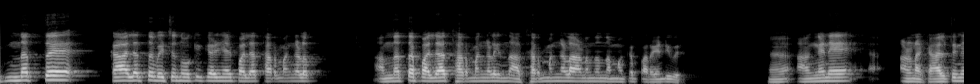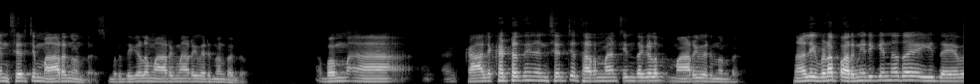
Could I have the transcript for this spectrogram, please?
ഇന്നത്തെ കാലത്ത് വെച്ച് നോക്കിക്കഴിഞ്ഞാൽ പല ധർമ്മങ്ങളും അന്നത്തെ പല ധർമ്മങ്ങളും ഇന്ന് അധർമ്മങ്ങളാണെന്ന് നമുക്ക് പറയേണ്ടി വരും. അങ്ങനെ ആണ്. കാലത്തിനനുസരിച്ച് മാറുന്നുണ്ട്. സ്മൃതികൾ മാറി മാറി വരുന്നുണ്ടല്ലോ. അപ്പം കാലഘട്ടത്തിനനുസരിച്ച് ധർമ്മചിന്തകളും മാറി വരുന്നുണ്ട്. എന്നാൽ ഇവിടെ പറഞ്ഞിരിക്കുന്നത് ഈ ദേവ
